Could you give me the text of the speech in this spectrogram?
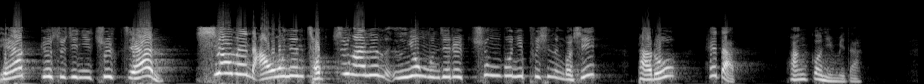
대학교 수준이 출제한 시험에 나오는 적중하는 응용 문제를 충분히 푸시는 것이 바로 해답, 관건입니다.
